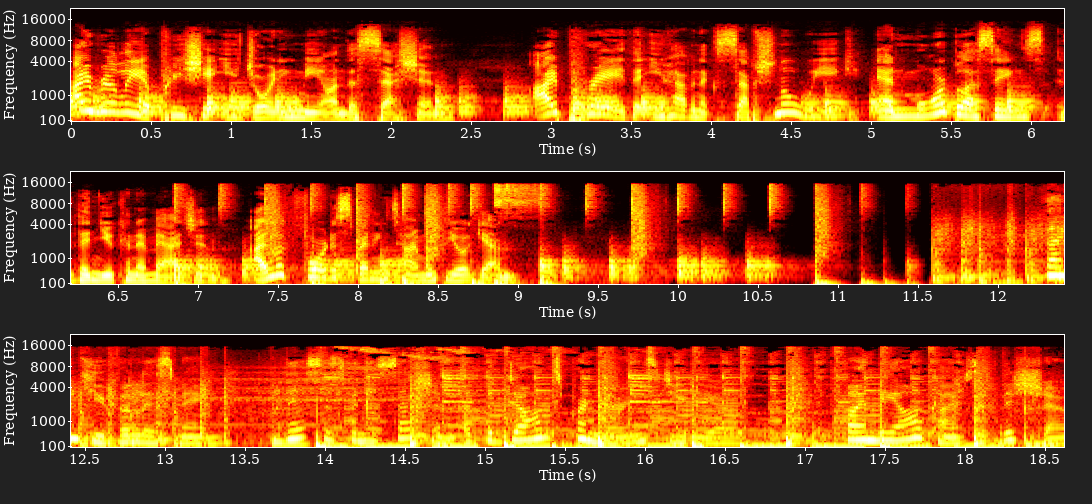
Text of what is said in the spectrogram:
I really appreciate you joining me on this session. I pray that you have an exceptional week and more blessings than you can imagine. I look forward to spending time with you again. Thank you for listening. This has been a session of the Dancepreneuring Studio. Find the archives of this show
